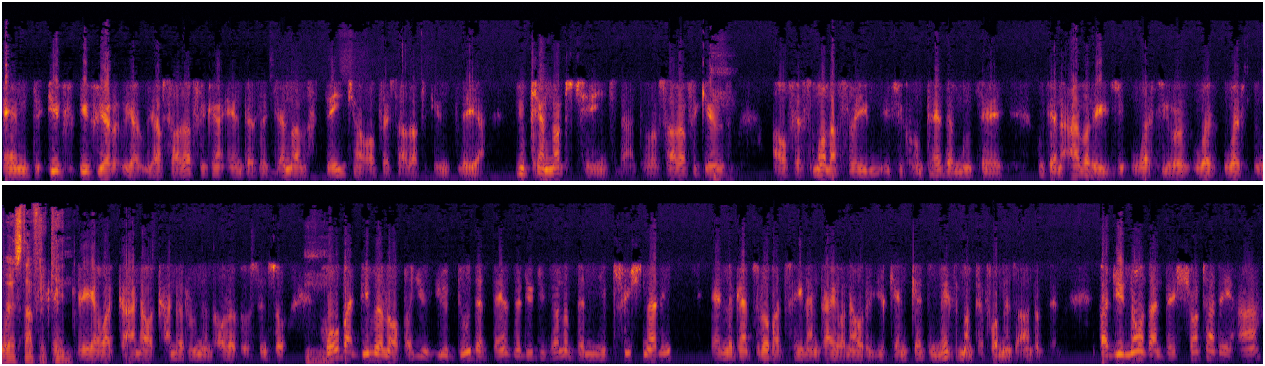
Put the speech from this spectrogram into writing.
And if if you are, you are South Africa and there's a general stature of a South African player, you cannot change that. Or South Africans are of a smaller frame, if you compare them with a with an average West Euro, West, West, West, West African player, or Ghana or Cameroon and all of those things. So, mm-hmm. about developer? You you do the best that you develop them nutritionally, and look at Robert and or you can get maximum performance out of them. But you know that the shorter they are,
